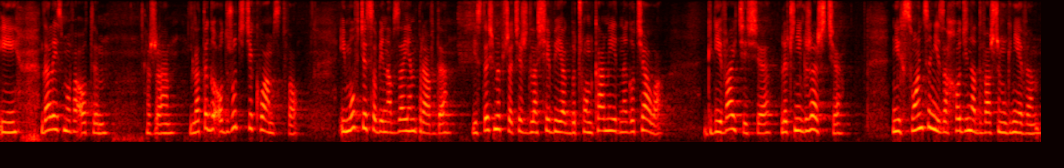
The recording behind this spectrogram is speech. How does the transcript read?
I dalej jest mowa o tym, że dlatego odrzućcie kłamstwo i mówcie sobie nawzajem prawdę. Jesteśmy przecież dla siebie jakby członkami jednego ciała. Gniewajcie się, lecz nie grzeszcie. Niech słońce nie zachodzi nad waszym gniewem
